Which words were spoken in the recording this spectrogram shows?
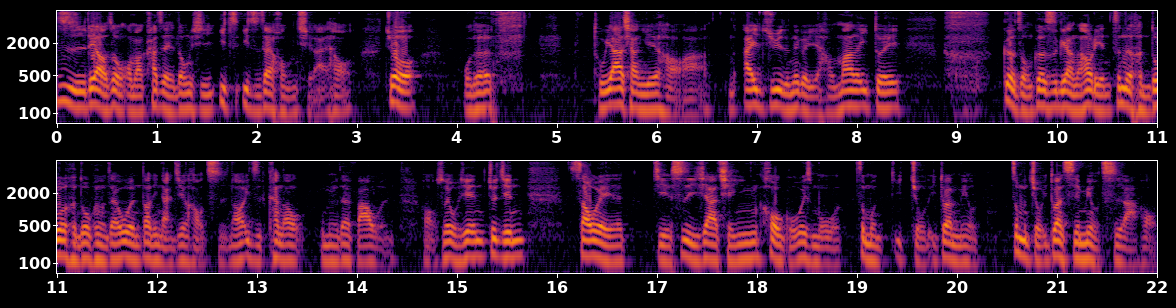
日料这种我们看这些东西一直一直在红起来，哈。就我的 涂鸦墙也好啊，IG 的那个也好，妈的一堆 各种各式各样，然后连真的很多很多朋友在问到底哪间好吃，然后一直看到我们有在发文，好，所以我先就先稍微。解释一下前因后果，为什么我这么久一段没有这么久一段时间没有吃啊？吼，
